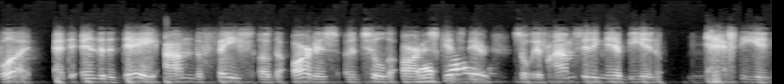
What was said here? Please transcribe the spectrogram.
but at the end of the day, I'm the face of the artist until the artist That's gets right. there. So if I'm sitting there being nasty and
